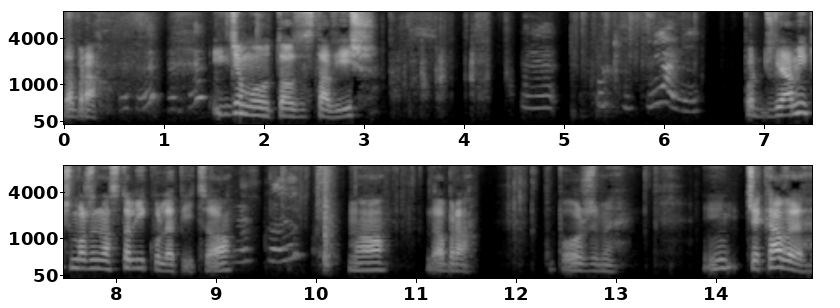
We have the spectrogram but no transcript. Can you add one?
Dobra. I gdzie mu to zostawisz? Mm, Pod drzwiami. Pod drzwiami, czy może na stoliku lepiej, co? Na stoliku. No, dobra. To położymy. I ciekawe,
